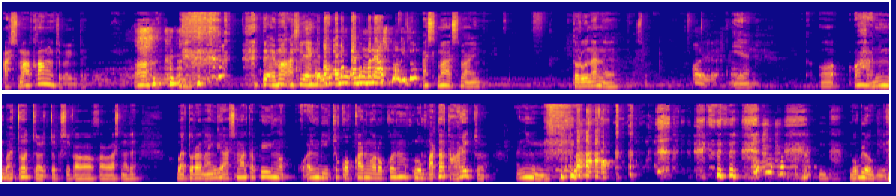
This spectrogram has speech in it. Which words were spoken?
asma kang cek aing teh. Ah. Tuh emang asli aing emang emang emang mana asma gitu asma asma aing. Turunan ya. Oh iya Iya. Oh, wah anjing bacot cocok si kakak kelasnya teh. Baturan ge asma tapi kok aing dicekokan ngerokok lompatnya tarik coy. Anjing. Goblok gitu.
